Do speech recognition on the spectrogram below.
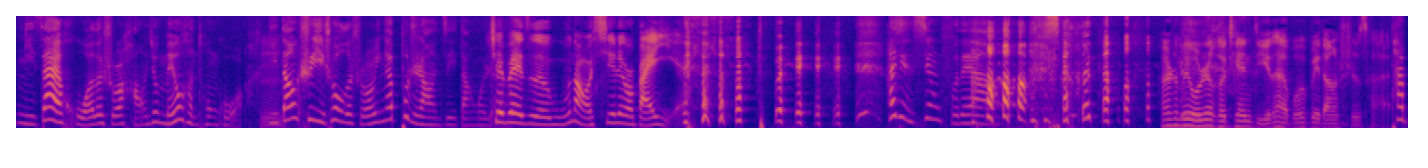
你在活的时候，好像就没有很痛苦。你嗯当食蚁兽的时候，应该不知道你自己当过人，这辈子无脑吸溜白蚁，对还挺幸福的呀。但是它没有任何天敌，它也不会被当食材，他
